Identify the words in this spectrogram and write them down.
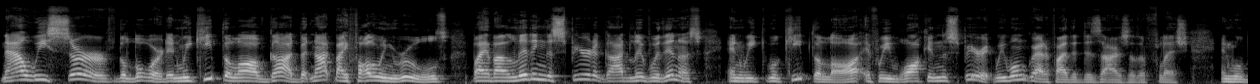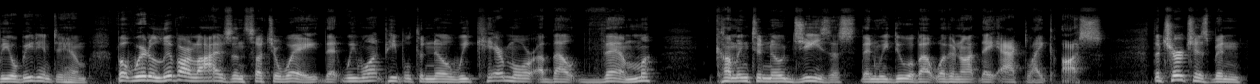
Now we serve the Lord and we keep the law of God, but not by following rules, by, by letting the Spirit of God live within us. And we will keep the law if we walk in the Spirit. We won't gratify the desires of the flesh and we'll be obedient to Him. But we're to live our lives in such a way that we want people to know we care more about them coming to know Jesus than we do about whether or not they act like us. The church has been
